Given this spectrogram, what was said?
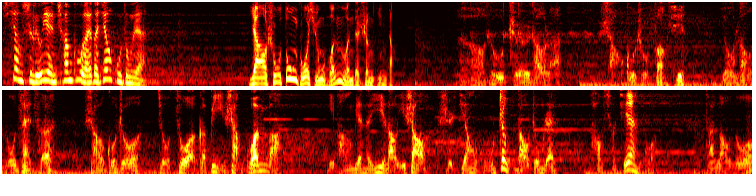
像是刘彦昌雇来的江湖中人。”雅叔东国雄稳稳的声音道：“老奴知道了，少谷主放心。”有老奴在此，少谷主就做个壁上观吧。你旁边的一老一少是江湖正道中人，好像见过，但老奴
